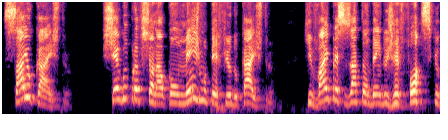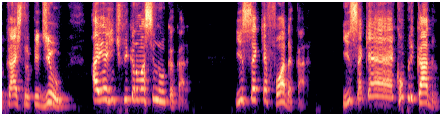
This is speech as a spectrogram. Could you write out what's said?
Sai o Castro, chega um profissional com o mesmo perfil do Castro, que vai precisar também dos reforços que o Castro pediu, aí a gente fica numa sinuca, cara. Isso é que é foda, cara. Isso é que é complicado.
